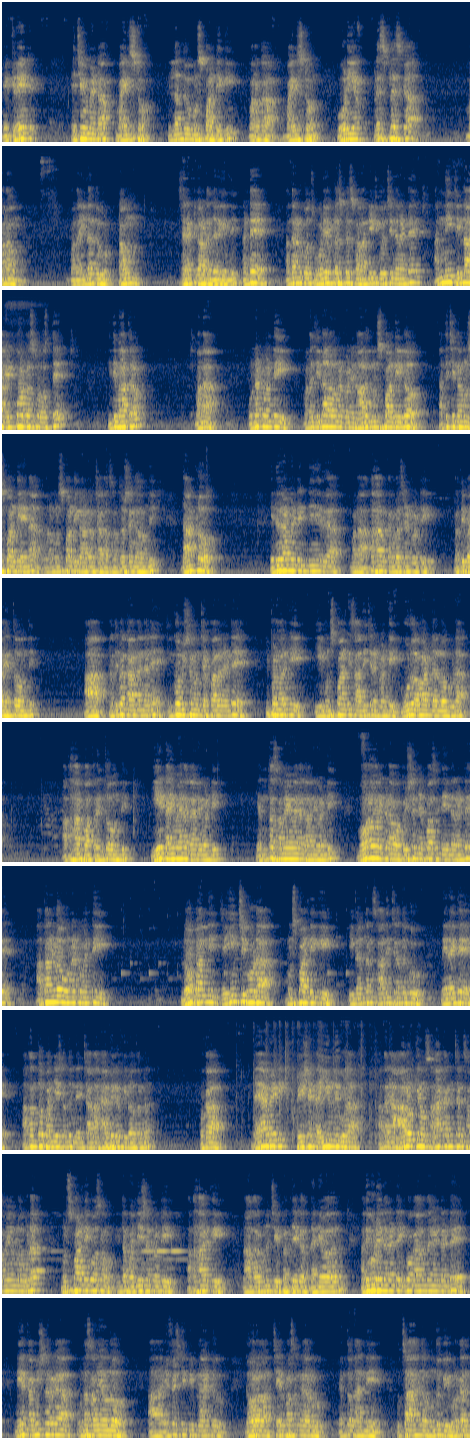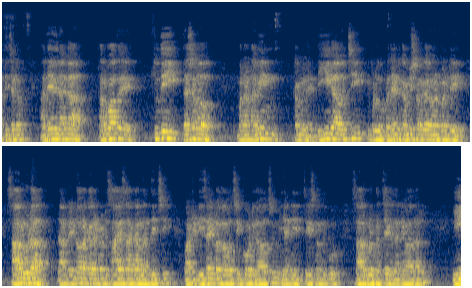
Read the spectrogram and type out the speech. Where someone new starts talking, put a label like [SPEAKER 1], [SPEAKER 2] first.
[SPEAKER 1] A great achievement of milestone Yellandu మున్సిపాలిటీకి మరొక milestone ODF plus ప్లస్గా మనం మన ఇల్లందు టౌన్ సెలెక్ట్ కావడం జరిగింది. అంటే అందరూ అనుకోవచ్చు ఓడిఎఫ్ ప్లస్ ప్లస్ మన అన్నిటికీ వచ్చింది అని అంటే అన్ని జిల్లా హెడ్ క్వార్టర్స్లో వస్తే ఇది మాత్రం మన ఉన్నటువంటి మన జిల్లాలో ఉన్నటువంటి నాలుగు మున్సిపాలిటీలో అతి చిన్న మున్సిపాలిటీ అయినా మన మున్సిపాలిటీ కావడం చాలా సంతోషంగా ఉంది. దాంట్లో ఎన్విరాన్మెంట్ ఇంజనీర్గా మన అతహారు కనబరిచినటువంటి ప్రతిభ ఎంతో ఉంది. ఆ ప్రతిభ కారణంగానే ఇంకో విషయం చెప్పాలని అంటే ఇప్పటివరకు ఈ మున్సిపాలిటీ సాధించినటువంటి మూడు అవార్డులలో కూడా అతహార్ పాత్ర ఎంతో ఉంది. ఏ టైం అయినా కానివ్వండి ఎంత సమయమైనా కానివ్వండి మోరో ఒక విషయం చెప్పాల్సింది ఏంటంటే అతనిలో ఉన్నటువంటి లోపాన్ని జయించి కూడా మున్సిపాలిటీకి ఈ గంతను సాధించినందుకు నేనైతే అతనితో పనిచేసినందుకు నేను చాలా హ్యాపీగా ఫీల్ అవుతున్నా. ఒక డయాబెటిక్ పేషెంట్ అయ్యింది కూడా అతని ఆరోగ్యం సహకరించని సమయంలో కూడా మున్సిపాలిటీ కోసం ఇంత పనిచేసినటువంటి అతహారికి నా తరపు నుంచి ప్రత్యేక ధన్యవాదాలు. అది కూడా ఏంటంటే ఇంకొక ఆనందం ఏంటంటే నేను కమిషనర్గా ఉన్న సమయంలో ఆ ఎఫ్ఎస్టిపి ప్లాంట్ గౌరవ చైర్పర్సన్ గారు ఎంతో దాన్ని ఉత్సాహంగా ముందుకు ఉరకలెత్తించడం అదేవిధంగా తర్వాత తుది దశలో మన నవీన్ కమి డిఈగా వచ్చి ఇప్పుడు ప్రజెంట్ కమిషనర్గా ఉన్నటువంటి సార్ కూడా దాంట్లో ఎన్నో రకాలైనటువంటి సహాయ సహకారాలు అందించి వాటి డిజైన్లో కావచ్చు ఇంకోటి కావచ్చు ఇవన్నీ చేసినందుకు సార్ కూడా ప్రత్యేక ధన్యవాదాలు. ఈ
